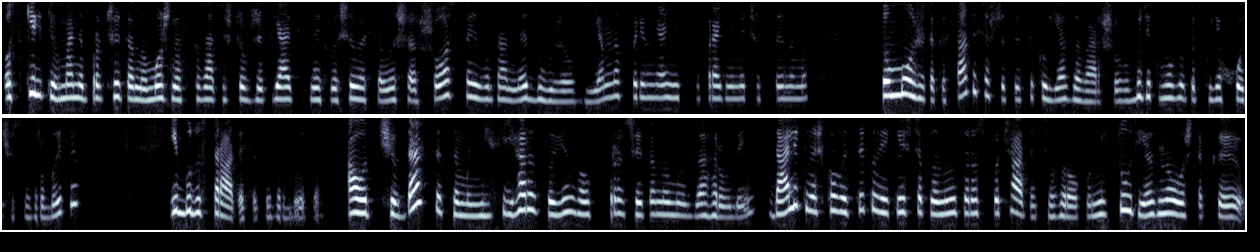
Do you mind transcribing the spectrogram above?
оскільки в мене прочитано, можна сказати, що вже 5 книг лишилася лише шоста, і вона не дуже об'ємна в порівнянні з попередніми частинами, то може таки статися, що цей цикл я завершую. В будь-якому випадку я хочу це зробити. І буду старатися це зробити. А от чи вдасться це мені, я розповім вам в прочитаному за грудень. Далі книжковий цикл, який ще плануєте розпочати цього року. Ну тут я знову ж таки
